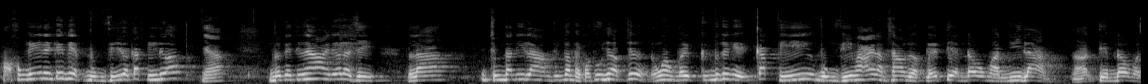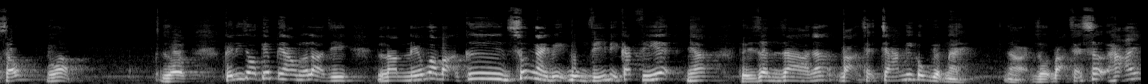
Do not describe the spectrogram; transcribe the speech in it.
họ không nghĩ đến cái việc bùng phí và cắt phí nữa nhá. Với cái thứ hai nữa là gì? Là chúng ta đi làm chúng ta phải có thu nhập chứ đúng không? Cứ cái việc cắt phí bùng phí mãi làm sao được? Lấy tiền đâu mà đi làm đó, tiền đâu mà sống đúng không? Rồi cái lý do tiếp theo nữa là gì? Là nếu mà bạn cứ suốt ngày bị bùng phí bị cắt phí ấy nhá thì dần ra nhá bạn sẽ chán cái công việc này. Rồi bạn sẽ sợ hãi.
